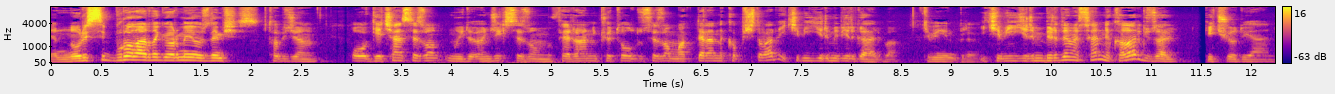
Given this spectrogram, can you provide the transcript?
Yani Norris'i buralarda görmeyi özlemişiz. Tabii canım. O geçen sezon muydu? Önceki sezon mu? Ferrari'nin kötü olduğu sezon McLaren'le kapıştı vardı. 2021 galiba. 2021'e. 2021'de mesela ne kadar güzel geçiyordu yani.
